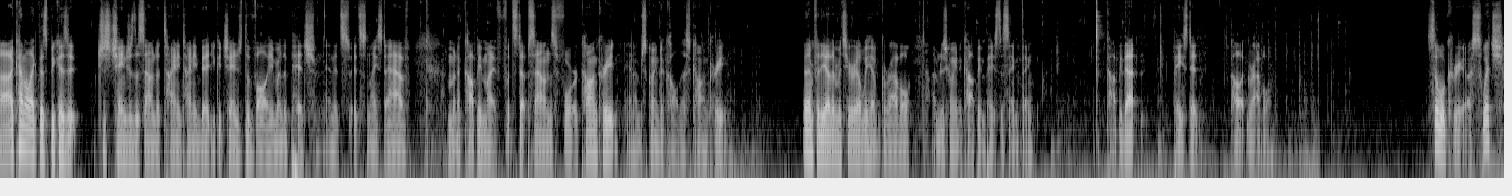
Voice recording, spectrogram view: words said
Uh, I kind of like this because it just changes the sound a tiny, tiny bit. You could change the volume or the pitch, and it's it's nice to have. I'm going to copy my footstep sounds for concrete, and I'm just going to call this concrete. And then for the other material, we have gravel. I'm just going to copy and paste the same thing. Copy that, paste it, call it gravel. So we'll create our switch,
